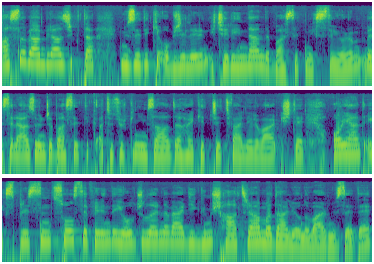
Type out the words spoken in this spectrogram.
aslında ben birazcık da müzedeki objelerin içeriğinden de bahsetmek istiyorum. Mesela az önce bahsettik Atatürk'ün imzaladığı hareket cetvelleri var. İşte Orient Express'in son seferinde yolcularına verdiği gümüş hatıra madalyonu var müzede.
